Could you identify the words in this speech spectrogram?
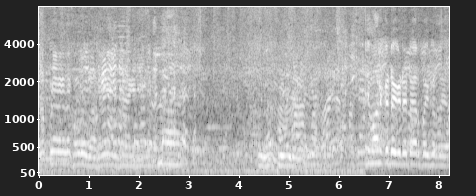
ਕੱਪੜੇ ਵਗੈਰਾ ਖੋਲੂਗਾ ਜਵਾਨ ਕਿੱਡੇ ਕਿੱਡੇ ਟਾਇਰ ਪਾਈ ਫਿਰਦੇ ਆ।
